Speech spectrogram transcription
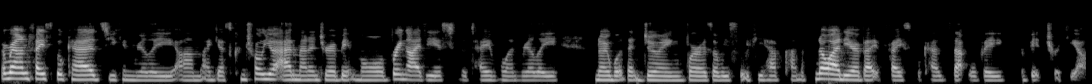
around Facebook ads, you can really, um, I guess, control your ad manager a bit more, bring ideas to the table, and really know what they're doing. Whereas, obviously, if you have kind of no idea about Facebook ads, that will be a bit trickier.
